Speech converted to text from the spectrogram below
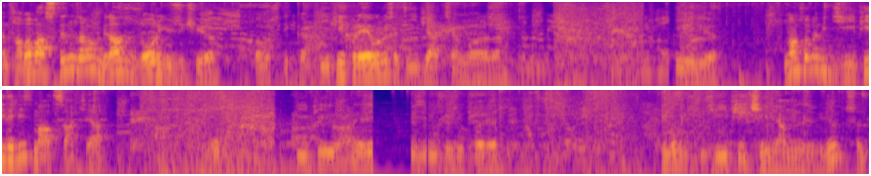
Ben taba bastığım zaman biraz zor gözüküyor. Babus dikkat. TP kuleye vurursa TP atacağım bu arada. İyi geliyor. Bundan sonra bir GP de biz mi atsak ya? Of. GP var ya bizim çocukları. Bu GP kim yalnız biliyor musun?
